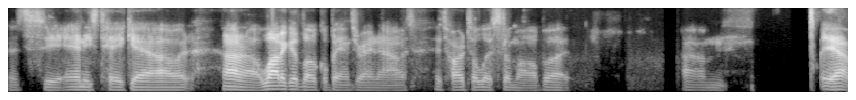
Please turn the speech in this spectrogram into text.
let's see, Annie's Takeout. I don't know, a lot of good local bands right now. It's, it's hard to list them all, but um, yeah,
